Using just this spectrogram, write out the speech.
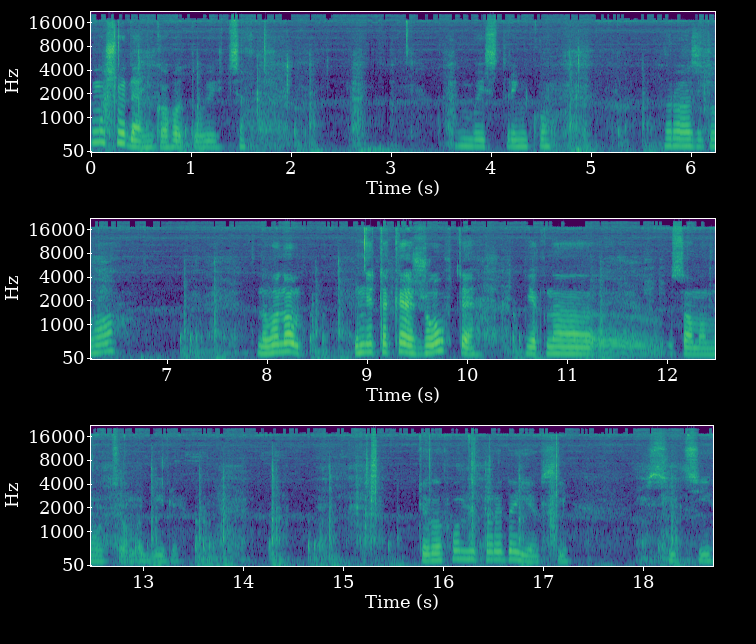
Ну, швиденько готується. Бистренько. Раз, два. Ну воно не таке жовте, як на е, самому цьому ділі. Телефон не передає всі, всі ці.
